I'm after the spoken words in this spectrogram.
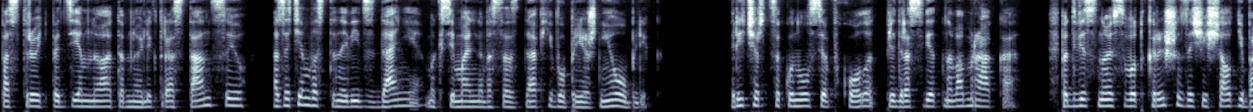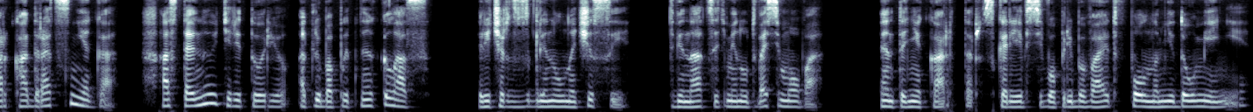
построить подземную атомную электростанцию – а затем восстановить здание, максимально воссоздав его прежний облик. Ричард окунулся в холод предрассветного мрака. Подвесной свод крыши защищал дебаркадер от снега, а остальную территорию – от любопытных глаз. Ричард взглянул на часы. 12 минут восьмого. Энтони Картер, скорее всего, пребывает в полном недоумении.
